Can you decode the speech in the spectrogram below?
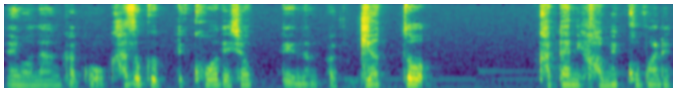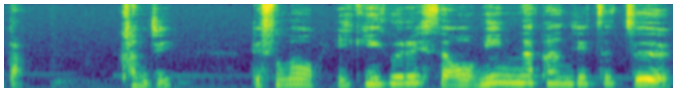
でもなんかこう家族ってこうでしょってなんかギュッと型にはめ込まれた感じ。で、その息苦しさをみんな感じつつ、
